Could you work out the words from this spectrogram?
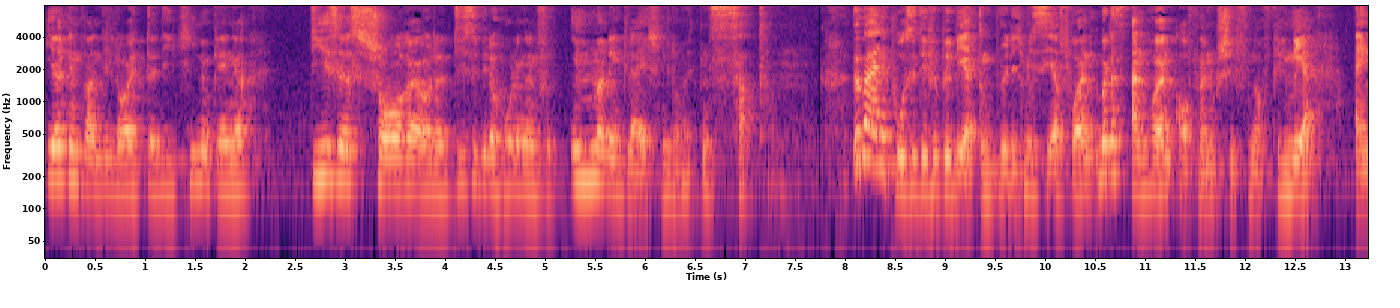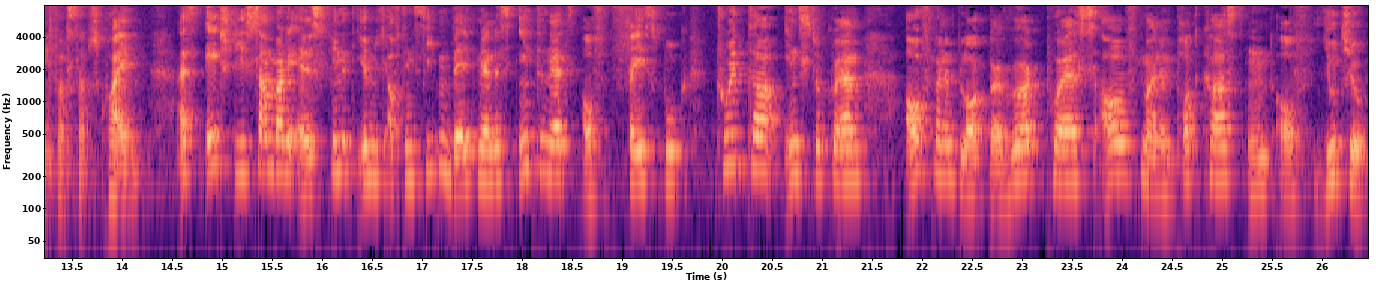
irgendwann die Leute, die Kinogänger, dieses Genre oder diese Wiederholungen von immer den gleichen Leuten satt haben. Über eine positive Bewertung würde ich mich sehr freuen, über das Anheuern auf meinem Schiff noch viel mehr. Einfach subscriben. Als HD Somebody Else findet ihr mich auf den sieben Weltmeeren des Internets auf Facebook, Twitter, Instagram, auf meinem Blog bei WordPress, auf meinem Podcast und auf YouTube.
